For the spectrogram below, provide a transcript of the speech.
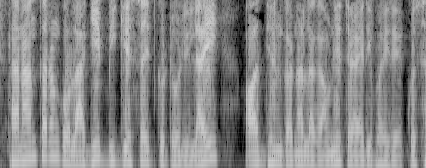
स्थानान्तरणको लागि विज्ञ सहितको टोलीलाई अध्ययन गर्न लगाउने तयारी भइरहेको छ।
